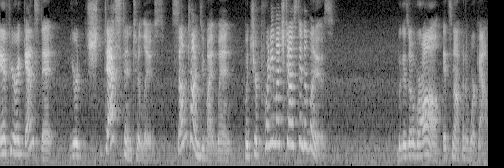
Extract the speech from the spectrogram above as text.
If you're against it, you're destined to lose. Sometimes you might win, but you're pretty much destined to lose because overall, it's not going to work out.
